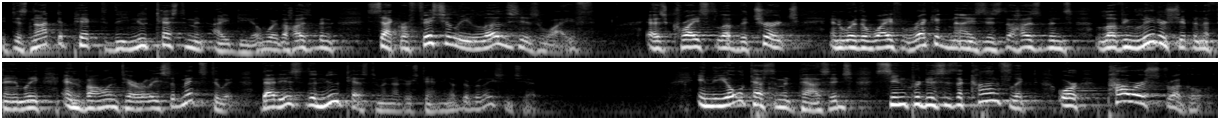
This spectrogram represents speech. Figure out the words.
It does not depict the New Testament ideal where the husband sacrificially loves his wife as Christ loved the church, and where the wife recognizes the husband's loving leadership in the family and voluntarily submits to it. That is the New Testament understanding of the relationship. In the Old Testament passage, sin produces a conflict or power struggle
